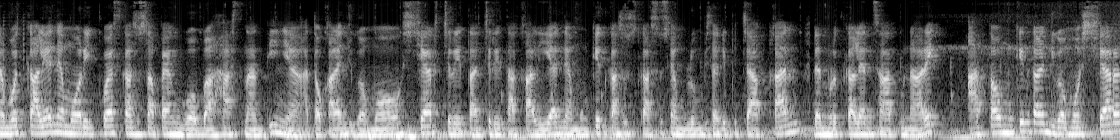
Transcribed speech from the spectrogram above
Nah buat kalian yang mau request kasus apa yang gue bahas nantinya atau kalian juga mau share cerita-cerita kalian yang mungkin kasus-kasus yang belum bisa dipecahkan dan menurut kalian sangat menarik atau mungkin kalian juga mau share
